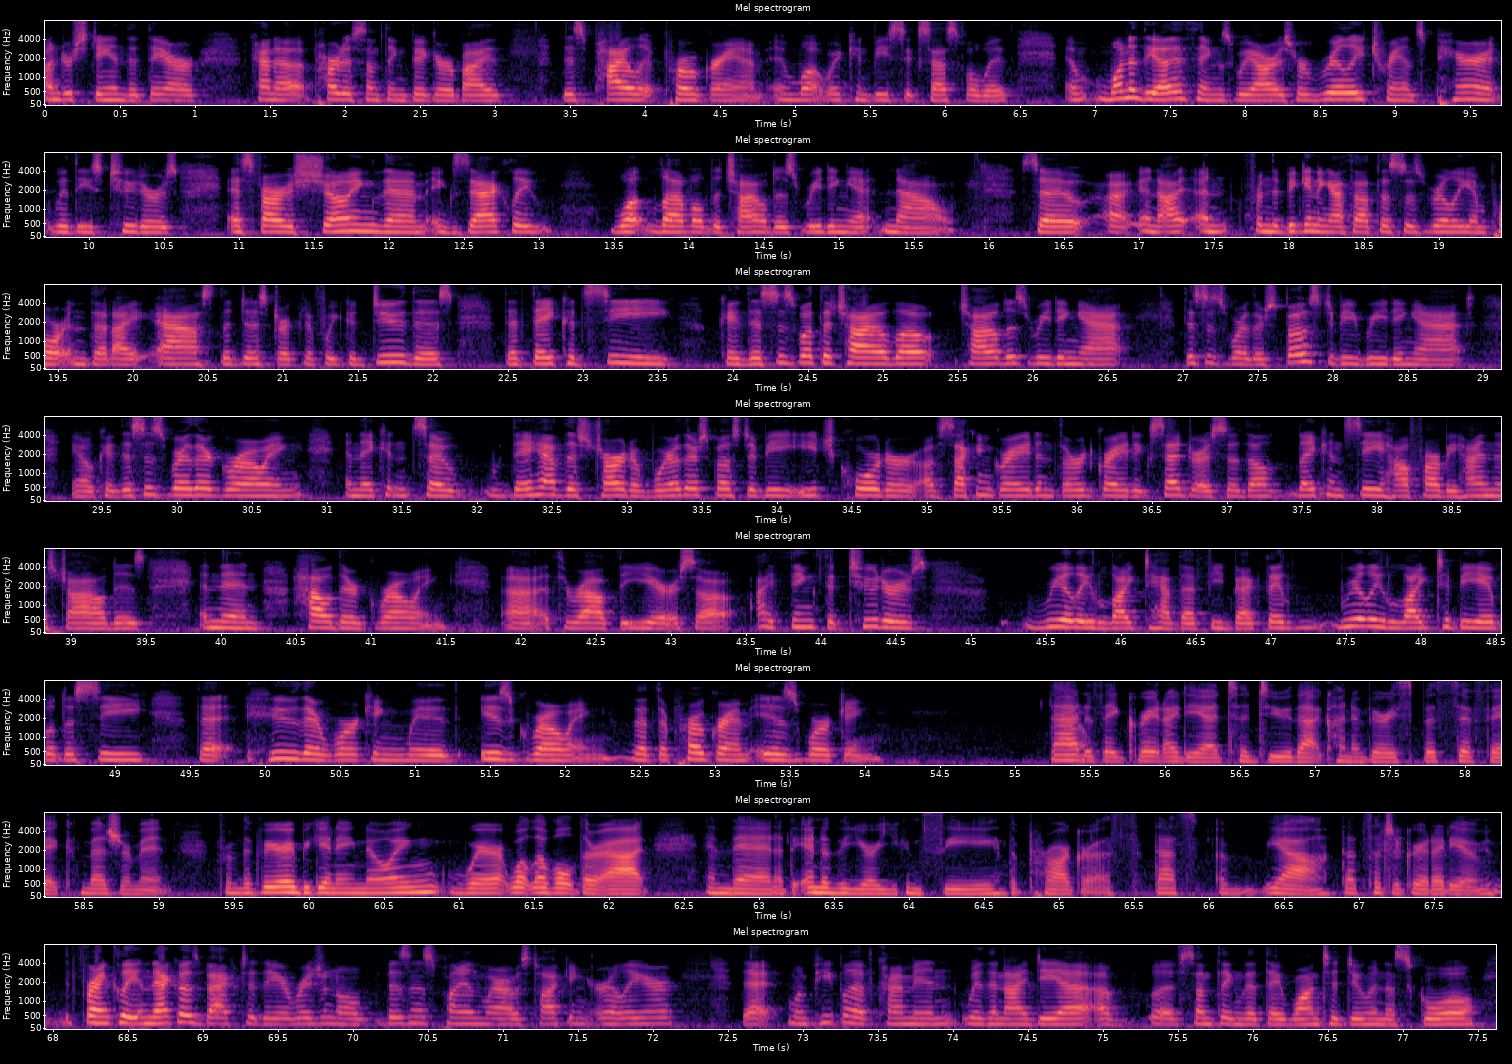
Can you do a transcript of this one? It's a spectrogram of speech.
understand that they are kind of part of something bigger by this pilot program and what we can be successful with. And one of the other things we are is we're really transparent with these tutors as far as showing them exactly what level the child is reading at now. So, uh, and I and from the beginning, I thought this was really important that I asked the district if we could do this, that they could see, okay, this is what the child lo- child is reading at this is where they're supposed to be reading at you know okay this is where they're growing and they can so they have this chart of where they're supposed to be each quarter of second grade and third grade etc so they'll they can see how far behind this child is and then how they're growing uh, throughout the year so i think the tutors really like to have that feedback. They really like to be able to see that who they're working with is growing, that the program is working. That is a great idea to do that kind of very specific measurement from the very beginning, knowing where what level they're at, and then at the end of the year you can see the progress. That's a, yeah, that's such a great idea. Frankly, and that goes back to the original business plan where I was talking earlier that when people have come in with an idea of, of something that they want to do in a school,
